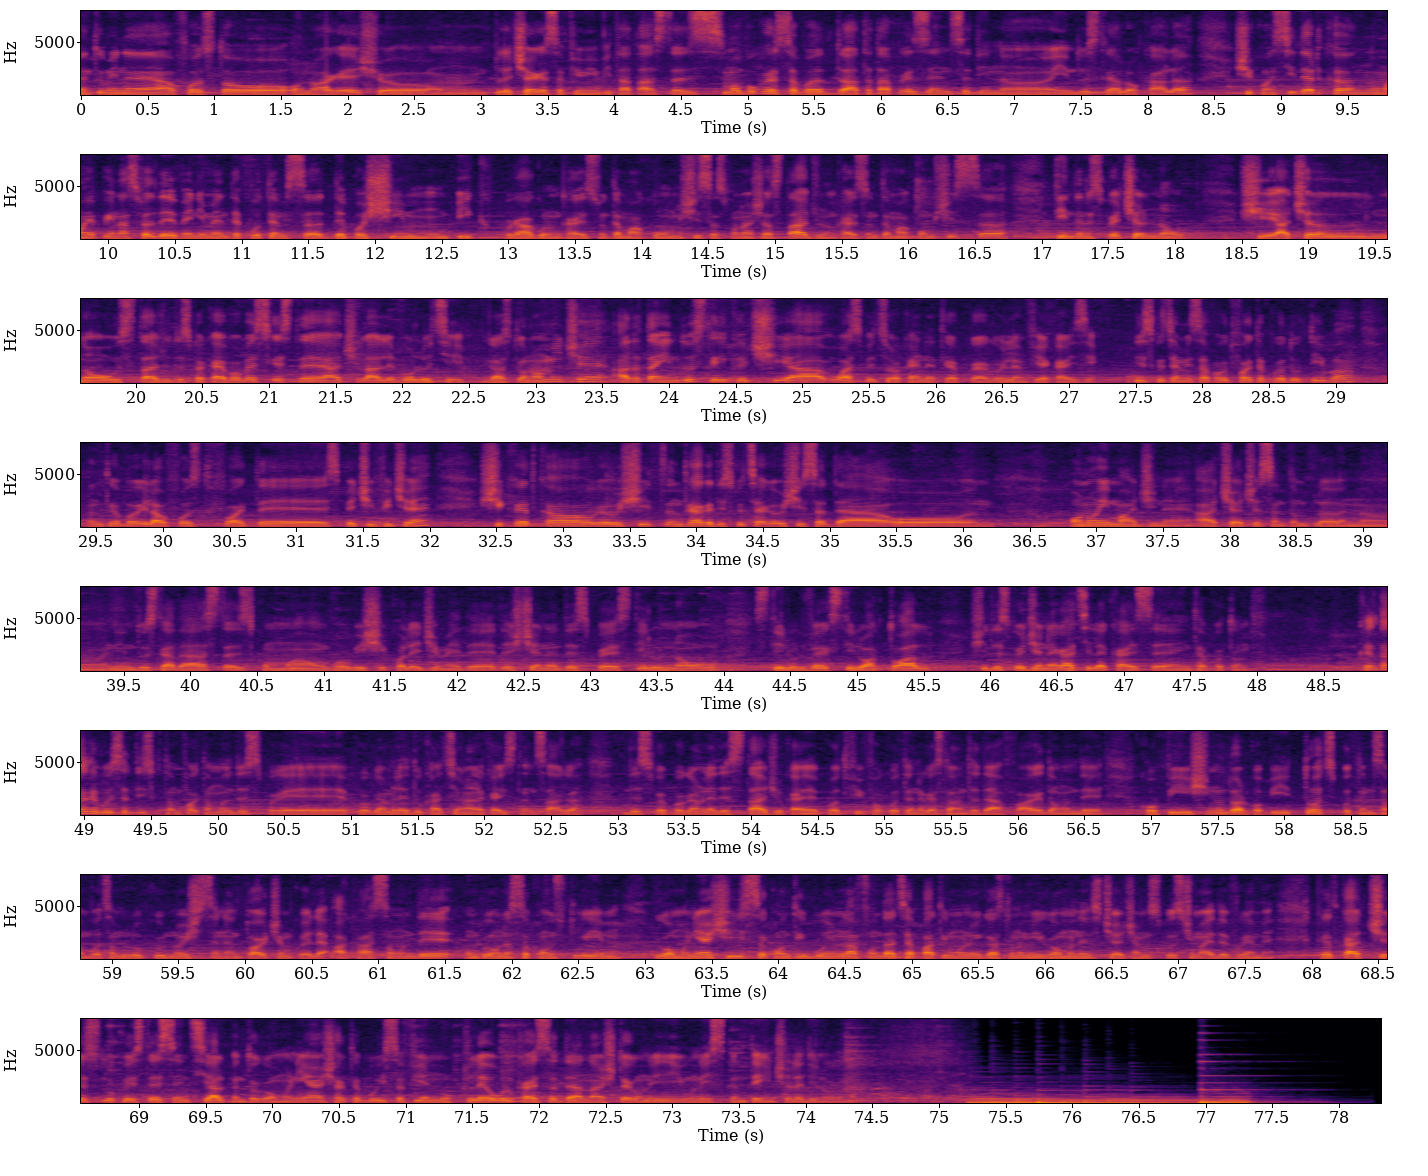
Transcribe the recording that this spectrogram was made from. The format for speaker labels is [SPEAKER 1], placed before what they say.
[SPEAKER 1] Pentru mine a fost o onoare și o plăcere să fiu invitat astăzi. Mă bucur să văd atâta prezență din uh, industria locală și consider că numai prin astfel de evenimente putem să depășim un pic pragul în care suntem acum și să spun așa stagiul în care suntem acum și să tindem spre cel nou. Și acel nou stagiu despre care vorbesc este acela al evoluției gastronomice, atât a industriei cât și a oaspeților care ne trec pragurile în fiecare zi. Discuția mi s-a părut foarte productivă, întrebările au fost foarte specifice și cred că au reușit, întreaga discuție a reușit să dea o, o nouă imagine a ceea ce se întâmplă în, în industria de astăzi, cum au vorbit și colegii mei de, de scene despre stilul nou, stilul vechi, stilul actual și despre generațiile care se interpretând. Cred că ar trebui să discutăm foarte mult despre programele educaționale care există în țară, despre programele de stagiu care pot fi făcute în restaurante de afară, de unde copiii și nu doar copiii, toți putem să învățăm lucruri noi și să ne întoarcem cu ele acasă, unde împreună să construim România și să contribuim la Fundația Patrimoniului Gastronomiei Românesc, ceea ce am spus și mai devreme. Cred că acest lucru este esențial pentru România și ar trebui să fie nucleul care să dea naștere unei, unei scântei în cele din urmă.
